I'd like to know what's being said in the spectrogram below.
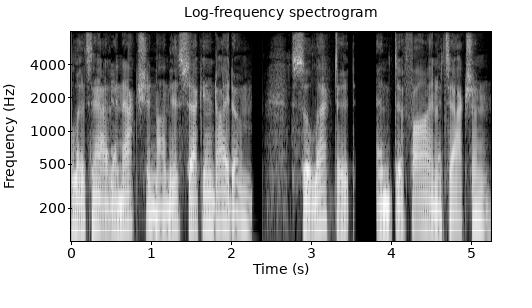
Let's add an action on this second item. Select it, and define its action.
